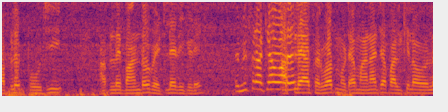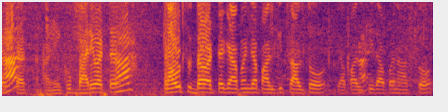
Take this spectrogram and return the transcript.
आपले फौजी आपले बांधव भेटले तिकडे मिश्रा क्या आपल्या सर्वात मोठ्या मानाच्या पालखीला ओळखतात आणि खूप भारी वाटतं. प्राऊड सुद्धा वाटतं की आपण ज्या पालखीत चालतो त्या पालखीत आपण असतो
